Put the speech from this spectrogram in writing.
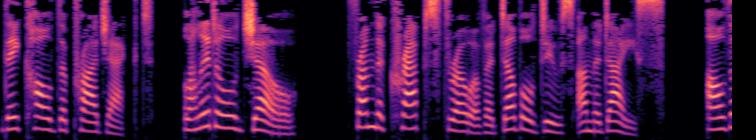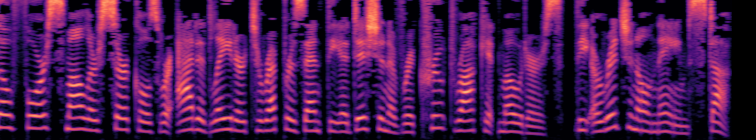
they called the project Little Joe, from the craps throw of a double deuce on the dice. Although four smaller circles were added later to represent the addition of recruit rocket motors, the original name stuck.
